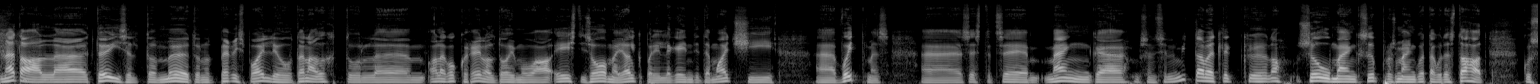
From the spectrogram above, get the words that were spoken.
nädal äh, töiselt on möödunud päris palju. Täna õhtul äh, A Le Coq Arena'l toimuva Eesti-Soome jalgpallilegendide matši Äh, võtmes, äh, sest et see mäng, äh, mis on selline mitteametlik noh, show-mäng, sõprusmäng, võta kuidas tahad, kus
